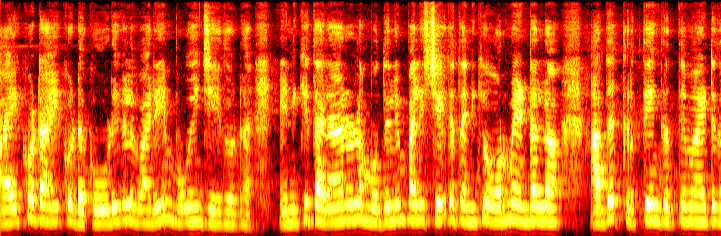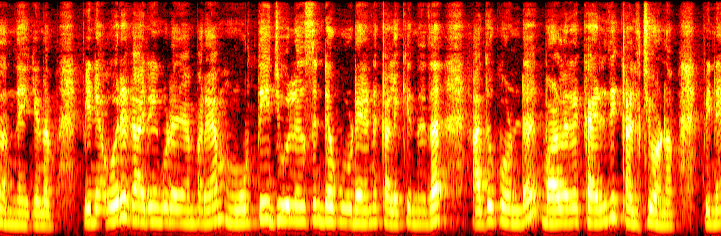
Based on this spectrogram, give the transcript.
ആയിക്കോട്ടെ ആയിക്കോട്ടെ കോടികൾ വരെയും പോവുകയും ചെയ്തോട്ടെ. എനിക്ക് തരാനുള്ള മുതലും പലിശയൊക്കെ തനിക്ക് ഓർമ്മയുണ്ടല്ലോ. അത് കൃത്യം കൃത്യമായിട്ട് തന്നേക്കണം. പിന്നെ ഒരു കാര്യം കൂടെ ഞാൻ പറയാം മൂർത്തി ജ്വല്ലേഴ്സിന്റെ കൂടെയാണ് കളിക്കുന്നത്. അതുകൊണ്ട് വളരെ കരുതി കളിച്ചു പോകണം പിന്നെ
